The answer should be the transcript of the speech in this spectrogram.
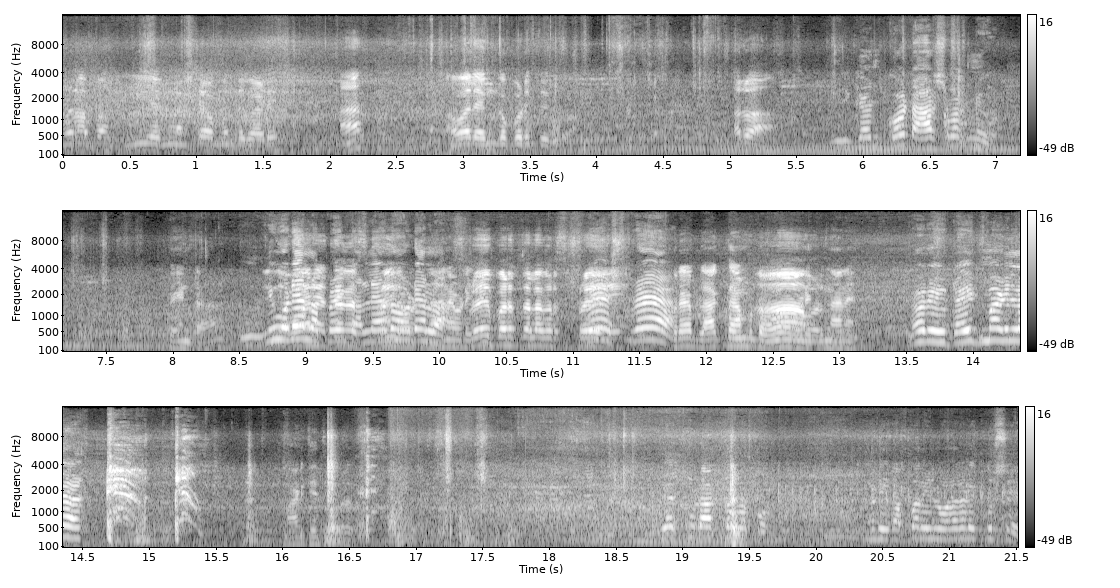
ನೋಡಪ್ಪ ಈಗ ಹೆಂಗೆ ನಷ್ಟ ಬಂದು ಗಾಡಿ. ಹಾಂ ಅವಾಗ ಹೆಂಗೆ ಬಡಿತಿದ್ವು. ಅಲ್ವಾ? ಇದಕ್ಕೊಂದು ಕೋಟ್ ಆರಿಸ್ಬೇಕು ನೀವು. ಪೇಂಟಾ? ನೀವು ಹೊಡೆಯಲ್ಲ ಪೇಂಟ್ ಅಲ್ಲೇ ಹೊಡೆಯಲ್ಲ. ಸ್ಪ್ರೇ ಬರುತ್ತಲ್ಲ ಸ್ಪ್ರೇ ಸ್ಪ್ರೇ ಬರೇ ಬ್ಲಾಕ್ ತಗೊಂಬಿಟ್ಟು ಹಾ, ನಾನೇ. ನೋಡಿ ಟೈಟ್ ಮಾಡಿಲ್ಲ. ಮಾಡ್ಕೊತೀವಿ ಕೂಡ ಹಾಕ್ಕೋಬೇಕು ನೋಡಿ ರಬ್ಬರ್ ಇಲ್ಲಿ ಒಳಗಡೆ ಖುಷಿ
